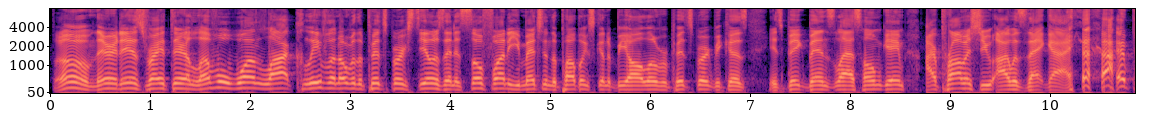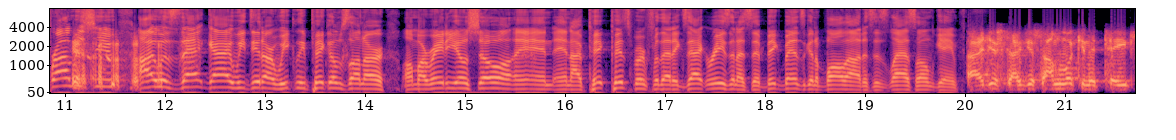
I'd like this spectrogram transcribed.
Boom, there it is right there. Level one lock, Cleveland over the Pittsburgh Steelers. And it's so funny you mentioned the public's going to be all over Pittsburgh because it's Big Ben's last home game. I promise you, I was that guy. I promise you, I was that guy. We did our weekly pickums on our on my radio show, uh, and and I picked Pittsburgh for that exact reason. I said Big Ben's going to ball out. It's his last home game. I just, I just, I'm looking at tapes,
